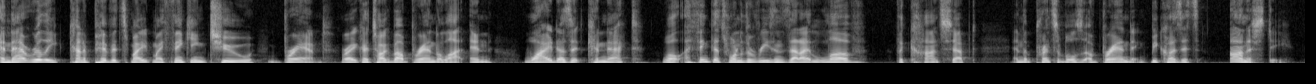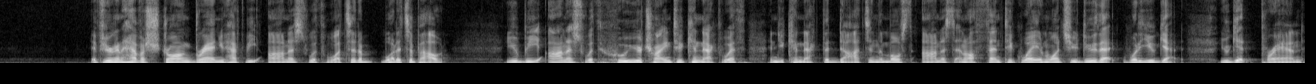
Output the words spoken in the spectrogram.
And that really kind of pivots my my thinking to brand, right? I talk about brand a lot and why does it connect? Well, I think that's one of the reasons that I love the concept and the principles of branding because it's honesty. If you're going to have a strong brand, you have to be honest with what's it what it's about. You be honest with who you're trying to connect with, and you connect the dots in the most honest and authentic way. And once you do that, what do you get? You get brand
